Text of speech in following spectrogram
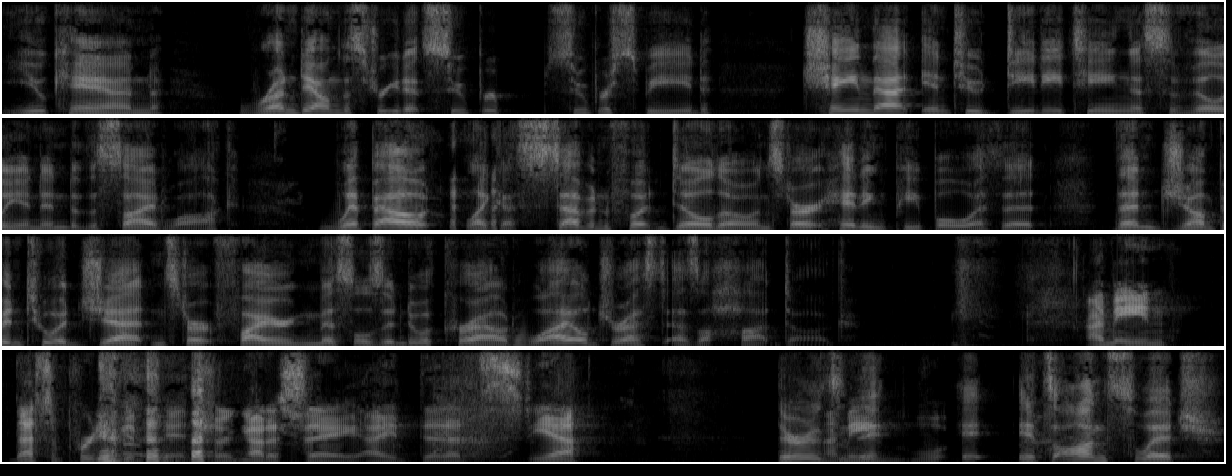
you can run down the street at super super speed, chain that into DDTing a civilian into the sidewalk, whip out like a seven foot dildo and start hitting people with it, then jump into a jet and start firing missiles into a crowd while dressed as a hot dog. I mean, that's a pretty good pitch. I gotta say, I that's yeah. There is, I mean, it, it, it's on Switch,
